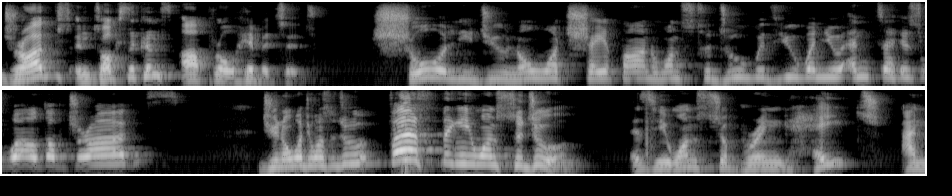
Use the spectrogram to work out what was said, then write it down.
drugs, intoxicants are prohibited. Surely do you know what shaitan wants to do with you when you enter his world of drugs? Do you know what he wants to do? First thing he wants to do is he wants to bring hate and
